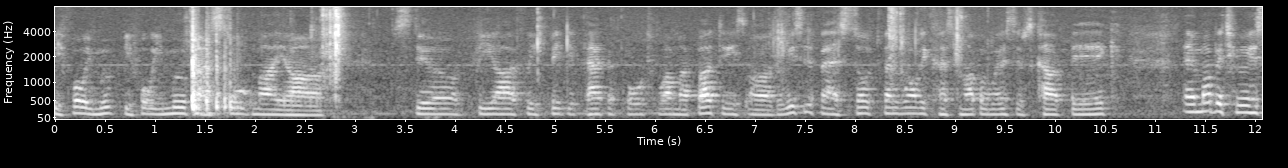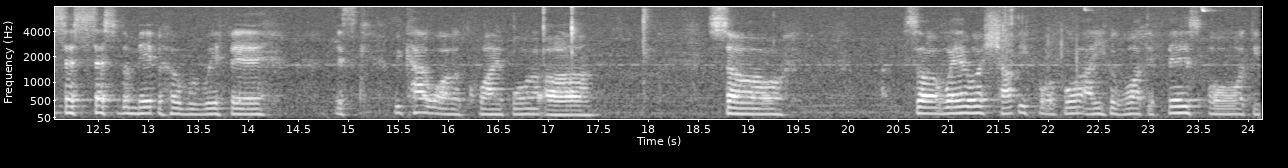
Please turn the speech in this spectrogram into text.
before we moved before we moved I sold my uh, Stihl VR free figure back and while my buddies uh the reason that I sold very well because Marble West is kind of big. And Marble 2 is success of the neighborhood with it it's we kind of want quite more uh so so when I was shopping for a board I either wanted this or the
